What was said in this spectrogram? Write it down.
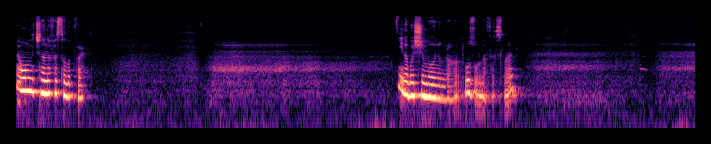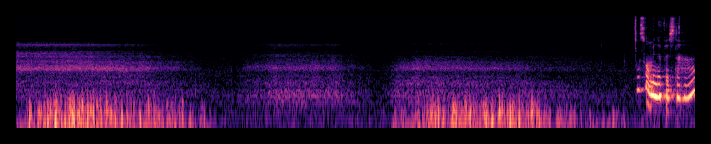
Ve onun içine nefes alıp ver. Yine başın boynun rahat. Uzun nefesler. Son bir nefes daha.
